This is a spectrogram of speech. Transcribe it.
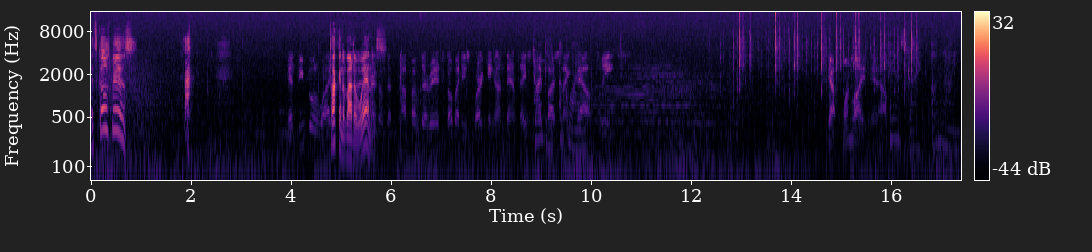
It's Ghost Bears! Ha! People Talking about awareness. On the top of the ridge, nobody's working on them. They snipe us like hell. Please. Got one light at Alpha. Airstrike online.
